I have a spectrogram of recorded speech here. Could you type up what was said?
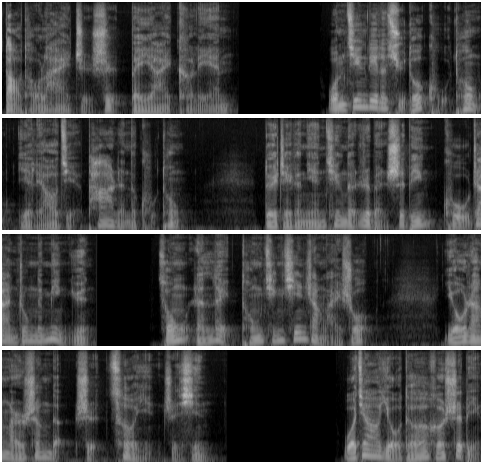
到头来只是悲哀可怜。我们经历了许多苦痛，也了解他人的苦痛。对这个年轻的日本士兵苦战中的命运，从人类同情心上来说，油然而生的是恻隐之心。我叫有德和士兵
